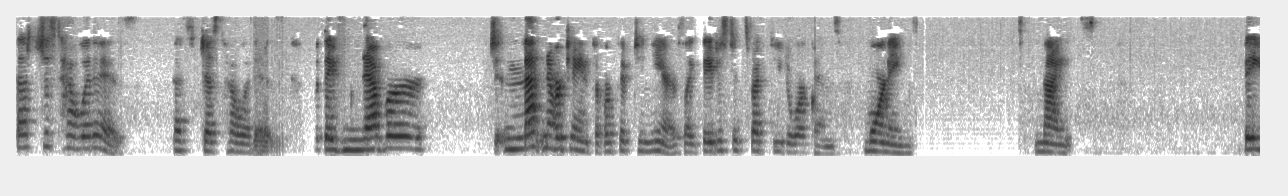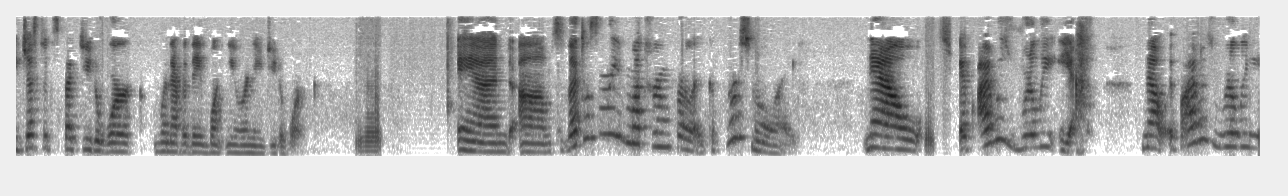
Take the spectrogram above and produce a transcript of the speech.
That's just how it is. That's just how it is. But they've never and that never changed over 15 years. Like they just expect you to work ends, mornings, nights. They just expect you to work whenever they want you or need you to work. Yeah. And um, so that doesn't leave much room for like a personal life. Now, That's if I was really, yeah. Now, if I was really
